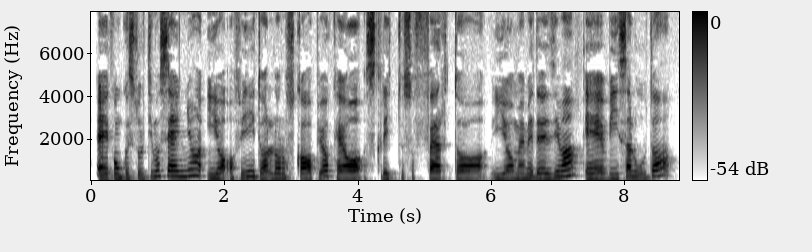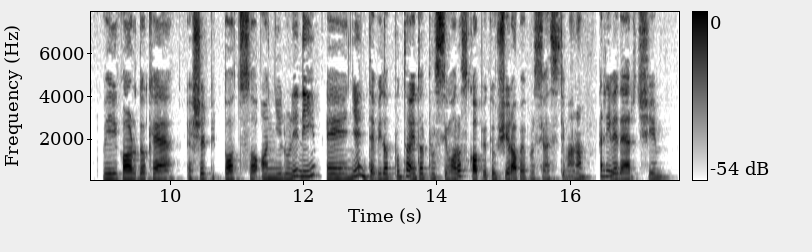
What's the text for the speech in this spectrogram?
E con quest'ultimo segno io ho finito l'oroscopio che ho scritto e sofferto io me medesima e vi saluto. Vi ricordo che esce il pippozzo ogni lunedì e niente, vi do appuntamento al prossimo oroscopio che uscirà poi prossima settimana. Arrivederci.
